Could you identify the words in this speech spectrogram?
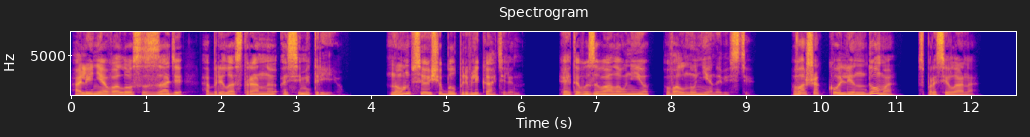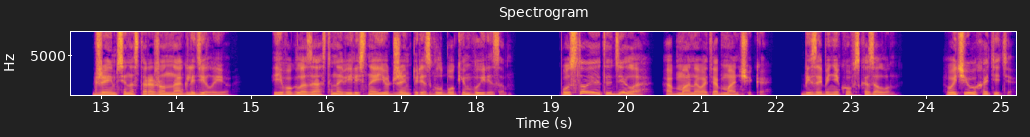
а линия волос сзади обрела странную асимметрию. Но он все еще был привлекателен. Это вызывало у нее волну ненависти. «Ваша Коллин дома?» — спросила она. Джеймси настороженно оглядел ее. Его глаза остановились на ее джемпере с глубоким вырезом. «Пустое это дело — обманывать обманщика», — без обиняков сказал он. «Вы чего хотите?»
